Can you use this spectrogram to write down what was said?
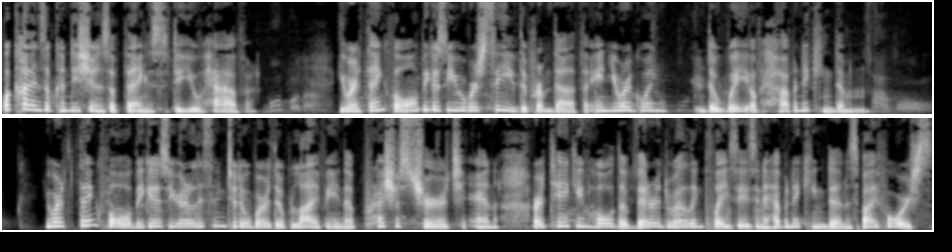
What kinds of conditions of thanks do you have? You are thankful because you were saved from death and you are going the way of heavenly kingdom. You are thankful because you are listening to the word of life in a precious church and are taking hold of better dwelling places in heavenly kingdoms by force.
